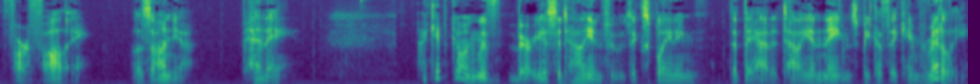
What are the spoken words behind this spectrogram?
farfalle, lasagna, penne. I kept going with various Italian foods, explaining that they had Italian names because they came from Italy,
